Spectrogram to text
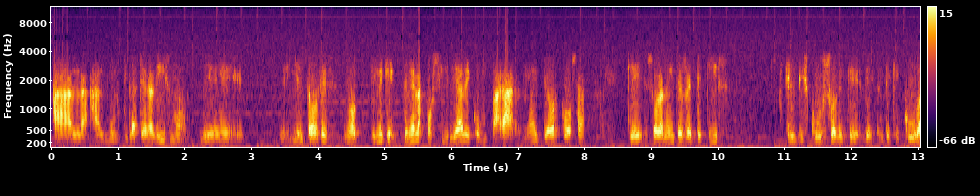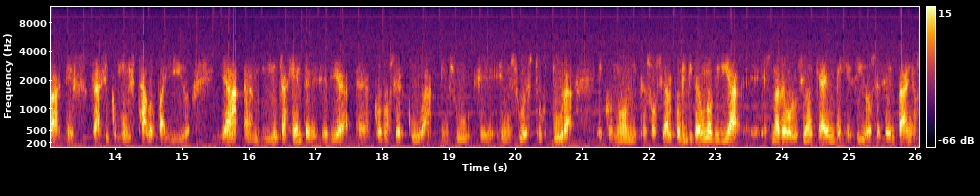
al, multilateralismo. Eh, y entonces uno tiene que tener la posibilidad de comparar. No hay peor cosa que solamente repetir el discurso de que, de, que Cuba es casi como un Estado fallido. Ya eh, mucha gente desearía conocer Cuba en su, en su estructura económica, social, política. Uno diría, es una revolución que ha envejecido 60 años,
